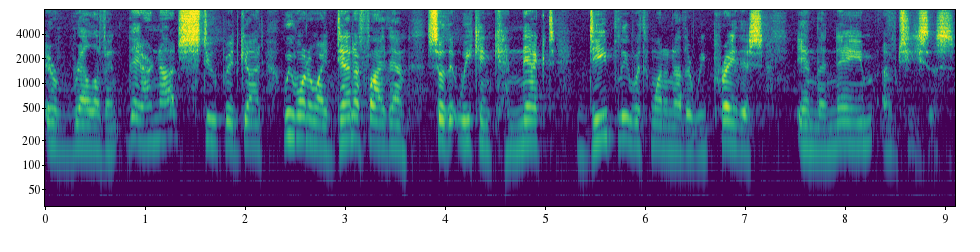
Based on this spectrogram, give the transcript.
irrelevant. They are not stupid, God. We want to identify them so that we can connect deeply with one another. We pray this in the name of Jesus.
